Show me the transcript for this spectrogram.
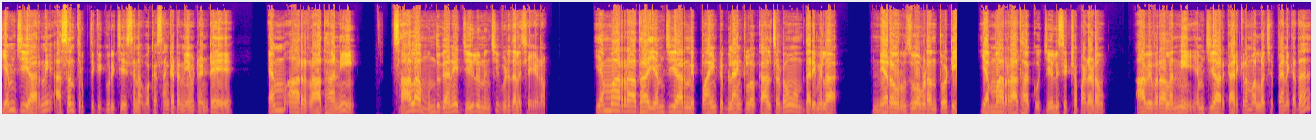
ఎంజీఆర్ని అసంతృప్తికి గురిచేసిన ఒక సంఘటన ఏమిటంటే ఎంఆర్ రాధాని చాలా ముందుగానే జైలు నుంచి విడుదల చేయడం. ఎంఆర్ రాధా ఎంజీఆర్ని పాయింట్ బ్లాంక్లో కాల్చడం దరిమిల నేరం రుజువవడంతోటి ఎంఆర్ రాధాకు జైలు శిక్ష పడడం ఆ వివరాలన్నీ ఎంజీఆర్ కార్యక్రమాల్లో చెప్పాను కదా.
